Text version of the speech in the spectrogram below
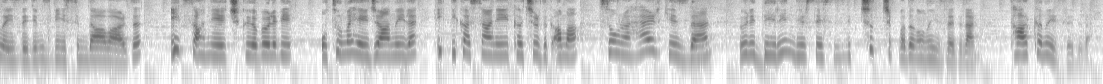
merakla izlediğimiz bir isim daha vardı. İlk sahneye çıkıyor böyle bir oturma heyecanıyla ilk birkaç saniyeyi kaçırdık ama sonra herkesten böyle derin bir sessizlik çıt çıkmadan onu izlediler. Tarkan'ı izlediler.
